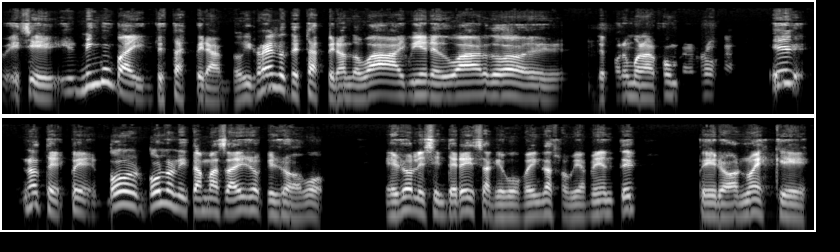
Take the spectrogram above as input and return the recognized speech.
Decir, ningún país te está esperando. Israel no te está esperando, va, viene Eduardo, eh, te ponemos la alfombra roja. Eh, no te vos, vos lo necesitas más a ellos que yo a vos ellos les interesa que vos vengas, obviamente, pero no es que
